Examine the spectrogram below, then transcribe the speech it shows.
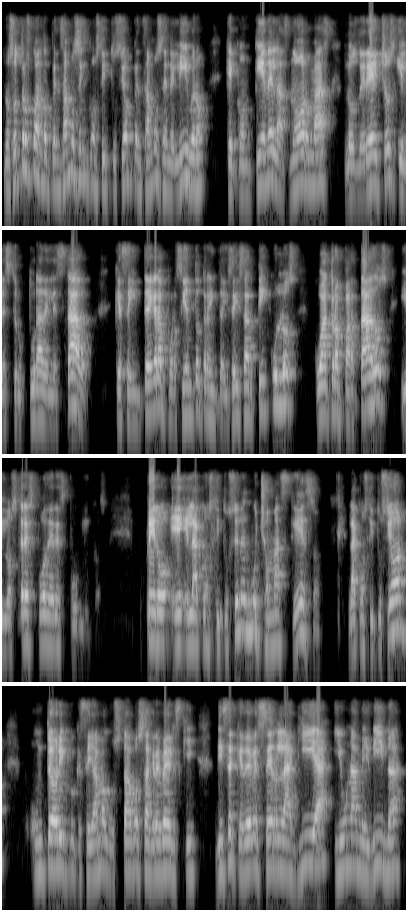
Nosotros cuando pensamos en constitución pensamos en el libro que contiene las normas, los derechos y la estructura del Estado, que se integra por 136 artículos, cuatro apartados y los tres poderes públicos. Pero eh, la constitución es mucho más que eso. La constitución, un teórico que se llama Gustavo Zagrebelsky, dice que debe ser la guía y una medida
